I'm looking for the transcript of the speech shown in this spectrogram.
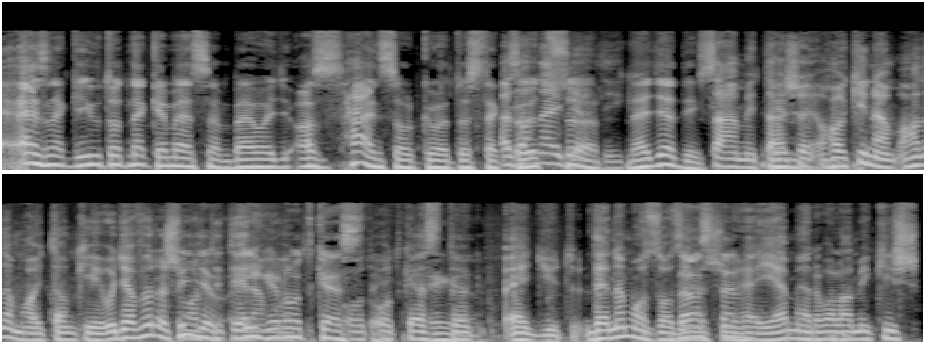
Ez neki jutott nekem eszembe, hogy az hányszor költöztek? Ez a Ötször? negyedik, negyedik? számítás, Én- ha, ki nem, ha nem hagytam ki. Ugye a Vörös Marti téren igen, ott. Ott, ott kezdtük Igen. együtt. De nem az az De első aztán- helye, mert valami kis,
